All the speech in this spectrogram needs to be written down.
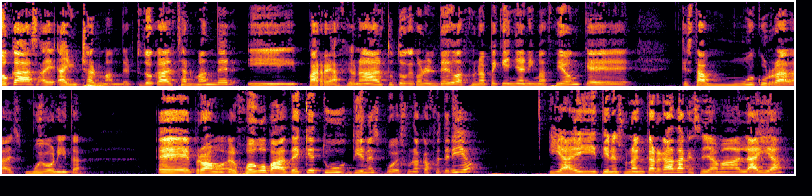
Tocas, hay, un Charmander. Tú tocas al Charmander y para reaccionar, tú toque con el dedo, hace una pequeña animación que, que está muy currada, es muy bonita. Eh, pero vamos, el juego va de que tú tienes pues una cafetería y ahí tienes una encargada que se llama Laia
